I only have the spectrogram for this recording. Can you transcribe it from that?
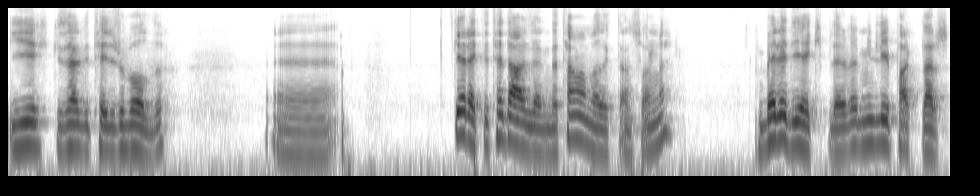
iyi, güzel bir tecrübe oldu. Ee, gerekli tedavilerini de tamamladıktan sonra belediye ekipleri ve milli parklar,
